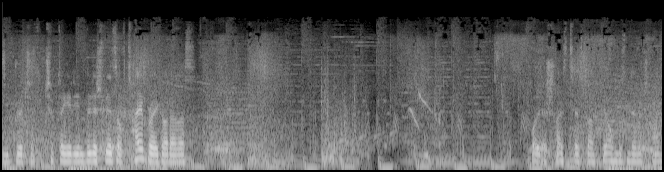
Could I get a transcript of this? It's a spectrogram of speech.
Die Bridge. Chippt er hier den wildes Spiel jetzt auf Tiebreaker oder was? Voll der Scheiß-Tester. Hier auch ein bisschen Damage rein.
